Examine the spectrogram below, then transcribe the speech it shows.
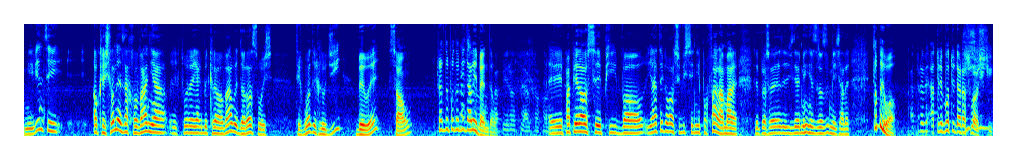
mniej więcej określone zachowania, y, które jakby kreowały dorosłość tych młodych ludzi, były, są i prawdopodobnie dalej będą. Papierosy, alkohol. Y, Papierosy, piwo, ja tego oczywiście nie pochwalam, ale proszę źle mnie nie zrozumieć, ale to było. Atry- Atrybuty dorosłości. Dzisiaj,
